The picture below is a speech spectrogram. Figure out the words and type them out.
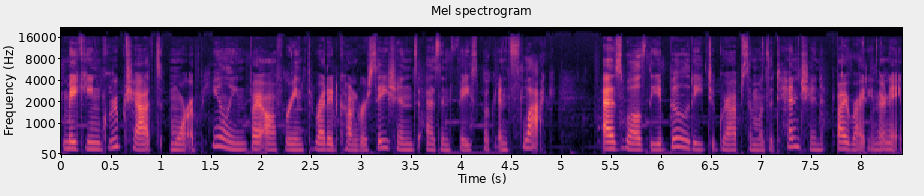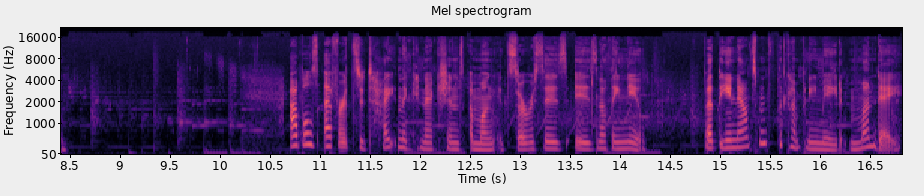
making group chats more appealing by offering threaded conversations as in Facebook and Slack, as well as the ability to grab someone's attention by writing their name. Apple's efforts to tighten the connections among its services is nothing new, but the announcements the company made Monday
